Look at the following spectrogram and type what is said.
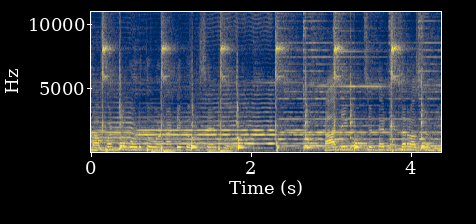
చప్పట్లు కొడుతూ ఉండండి కొద్దిసేపు. ఖాళీ కూర్చుంటే నిద్ర వస్తుంది.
